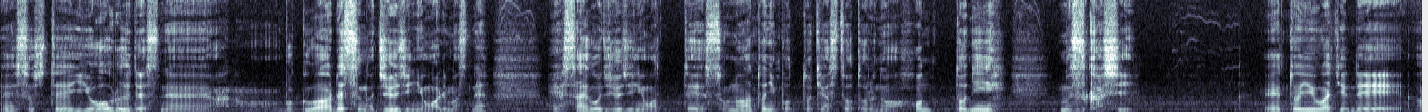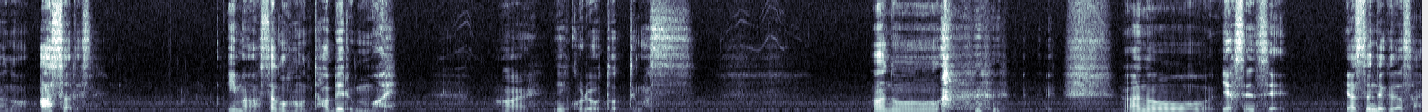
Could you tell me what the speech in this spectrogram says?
えそして夜ですねあの僕はレッスンが10時に終わりますね、え最後10時に終わってその後にポッドキャストを撮るのは本当に難しい。えというわけであの朝ですね。今朝ごはんを食べる前、はい、にこれを撮ってます。あのー あのーいや先生。休んでください、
